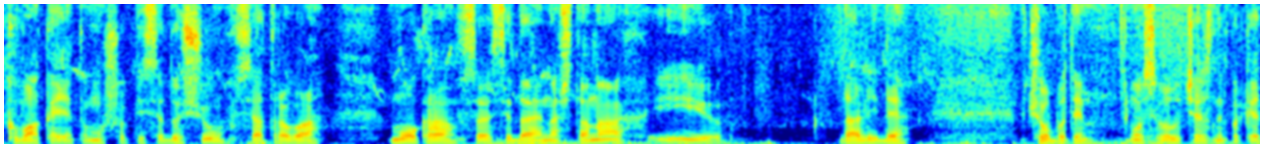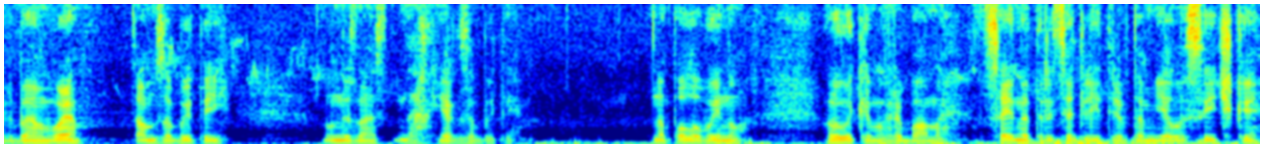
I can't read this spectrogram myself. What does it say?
Квакає, тому що після дощу вся трава мокра, все сідає на штанах і далі йде в чоботи. Ось величезний пакет BMW, там забитий, ну не знаю, як забитий. Наполовину великими грибами. Цей на 30 літрів, там є лисички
